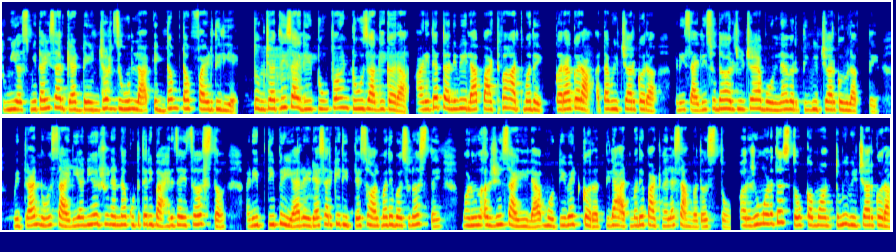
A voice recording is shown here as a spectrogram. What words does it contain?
तुम्ही अस्मिताईसारख्या डेंजर झोनला एकदम टफ फाईट दिली आहे तुमच्यातली सायली टू पॉईंट टू जागी करा आणि त्या तन्वीला पाठवा आतमध्ये. करा करा. आता विचार करा. आणि सायली सुद्धा अर्जुनच्या या बोलण्यावरती विचार करू लागते. मित्रांनो सायली आणि अर्जुन यांना कुठेतरी बाहेर जायचं असतं आणि ती प्रिया रेड्यासारखी तिथेच हॉलमध्ये बसून असते म्हणून अर्जुन सायलीला मोटिवेट करत तिला आतमध्ये पाठवायला सांगत असतो. अर्जुन म्हणत असतो कमॉन तुम्ही विचार करा.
